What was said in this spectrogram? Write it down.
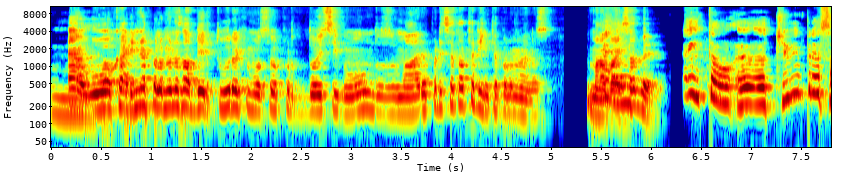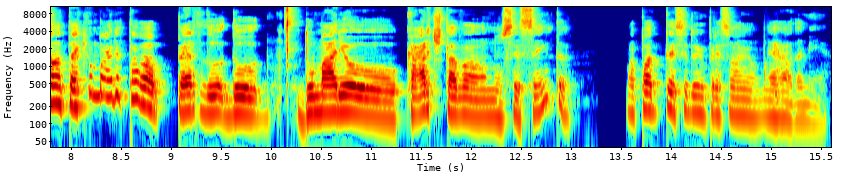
É, o Ocarina, pelo menos a abertura que mostrou por 2 segundos, o Mario parecia estar 30, pelo menos. Mas é, vai saber. É, então, eu, eu, tive a impressão até que o Mario tava perto do, do, do Mario Kart, tava nos 60. Mas pode ter sido uma impressão errada minha.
